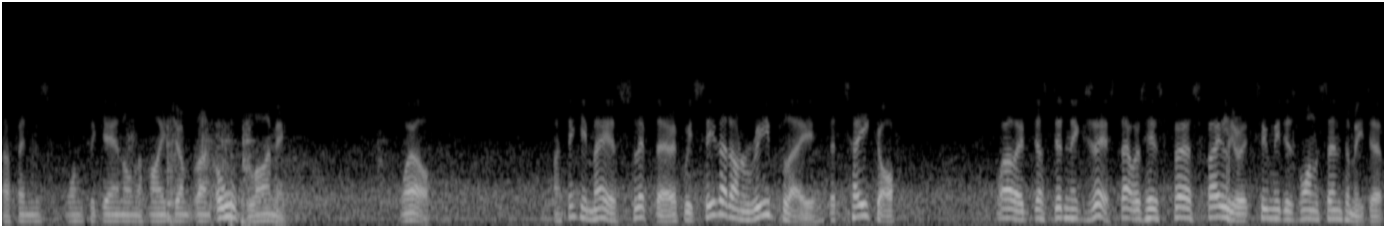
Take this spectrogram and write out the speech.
Huffins once again on the high jump run. Oh, blimey. Well, I think he may have slipped there. If we see that on replay, the takeoff, well, it just didn't exist. That was his first failure at 2 meters 1 centimeter.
